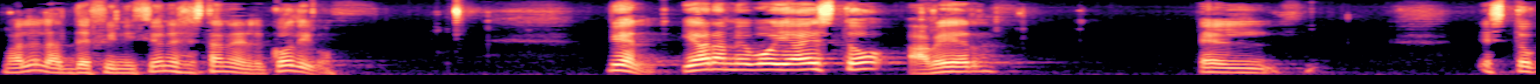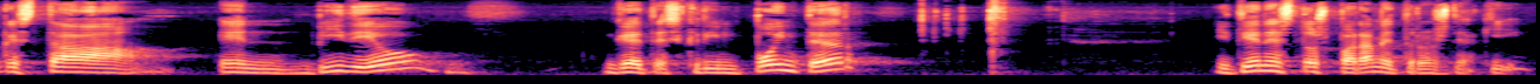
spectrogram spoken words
¿Vale? Las definiciones están en el código. Bien, y ahora me voy a esto, a ver el, esto que está en vídeo, get screen pointer, y tiene estos parámetros de aquí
